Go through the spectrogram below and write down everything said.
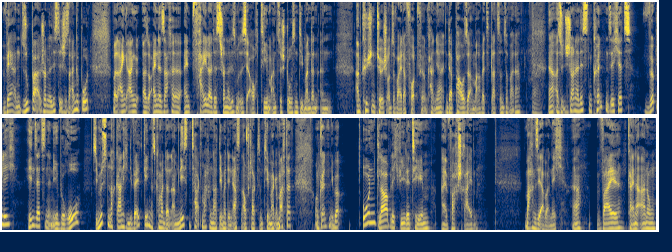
Wäre ein super journalistisches Angebot, weil ein, also eine Sache, ein Pfeiler des Journalismus ist ja auch Themen anzustoßen, die man dann an, am Küchentisch und so weiter fortführen kann, ja, in der Pause am Arbeitsplatz und so weiter. Ja. ja, also die Journalisten könnten sich jetzt wirklich hinsetzen in ihr Büro. Sie müssten noch gar nicht in die Welt gehen. Das kann man dann am nächsten Tag machen, nachdem man den ersten Aufschlag zum Thema gemacht hat und könnten über unglaublich viele Themen einfach schreiben. Machen sie aber nicht, ja, weil, keine Ahnung,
